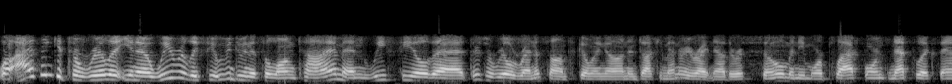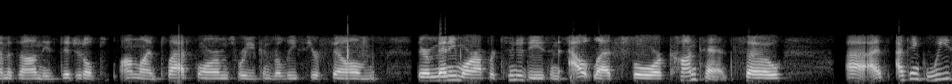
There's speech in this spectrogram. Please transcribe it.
Well, I think it's a really, you know, we really feel we've been doing this a long time, and we feel that there's a real renaissance going on in documentary right now. There are so many more platforms Netflix, Amazon, these digital online platforms where you can release your films. There are many more opportunities and outlets for content. So, uh, I, I think we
